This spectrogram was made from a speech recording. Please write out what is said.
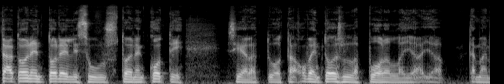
Tämä toinen todellisuus, toinen koti siellä tuota oven toisella puolella ja, ja tämän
